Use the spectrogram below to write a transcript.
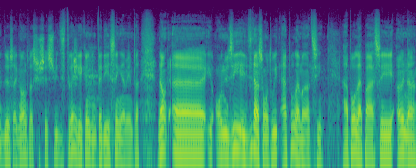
deux secondes, parce que je suis distrait. Il y a quelqu'un qui me fait des signes en même temps. Donc, euh, on nous dit, il dit dans son tweet, Apple a menti. Apple a passé un an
